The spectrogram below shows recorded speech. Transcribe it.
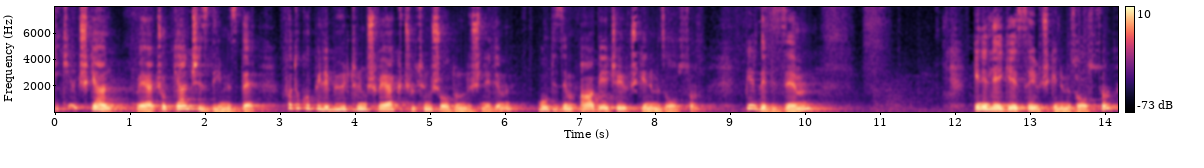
iki üçgen veya çokgen çizdiğimizde fotokopiyle büyütülmüş veya küçültülmüş olduğunu düşünelim. Bu bizim ABC üçgenimiz olsun. Bir de bizim Gene LGS üçgenimiz olsun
